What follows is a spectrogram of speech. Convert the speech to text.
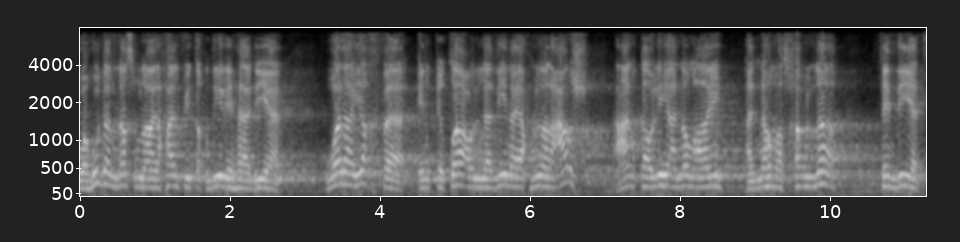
وهدى نصب على حال في تقدير هاديا. ولا يخفى انقطاع الذين يحملون العرش عن قوله أنهم, آيه أنهم أصحاب النار. فين ديت؟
